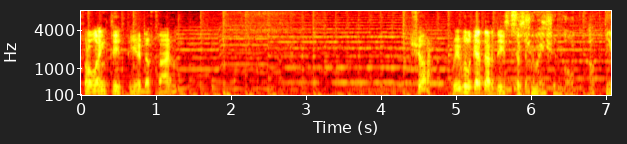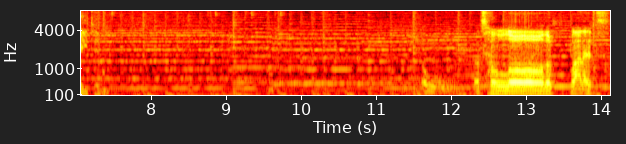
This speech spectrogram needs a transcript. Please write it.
for a lengthy period of time. Sure, we will gather these Situation log updated. Oh, that's a lot of planets.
